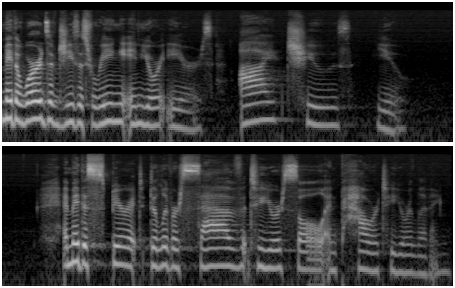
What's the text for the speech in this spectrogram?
May the words of Jesus ring in your ears I choose you. And may the Spirit deliver salve to your soul and power to your living.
